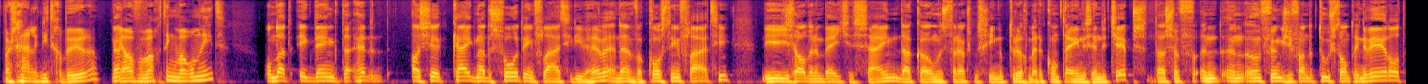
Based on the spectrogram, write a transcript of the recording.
waarschijnlijk niet gebeuren. Jouw verwachting, waarom niet? Omdat ik denk dat als je kijkt naar de soort inflatie die we hebben, en dan hebben we kostinflatie, die zal er een beetje zijn. Daar komen we straks misschien op terug bij de containers en de chips. Dat is een, een, een functie van de toestand in de wereld.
